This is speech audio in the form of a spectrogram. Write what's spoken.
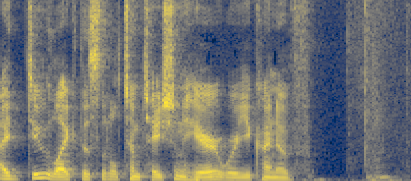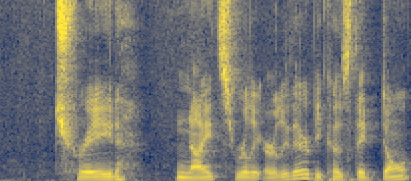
I do like this little temptation here where you kind of trade knights really early there because they don't.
